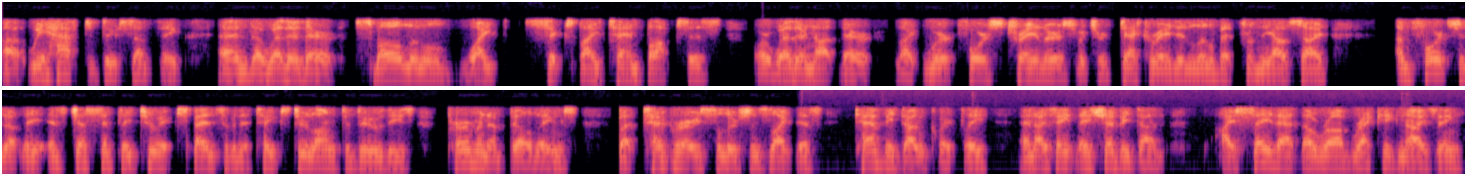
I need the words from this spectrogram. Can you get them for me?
uh, we have to do something. And uh, whether they're small little white six by 10 boxes or whether or not they're like workforce trailers, which are decorated a little bit from the outside, unfortunately, it's just simply too expensive and it takes too long to do these permanent buildings. But temporary solutions like this can be done quickly, and I think they should be done. I say that, though, Rob, recognizing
